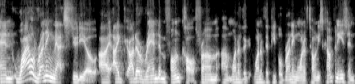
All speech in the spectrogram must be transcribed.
And while running that studio, I, I got a random phone call from um, one of the one of the people running one of Tony's companies, and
